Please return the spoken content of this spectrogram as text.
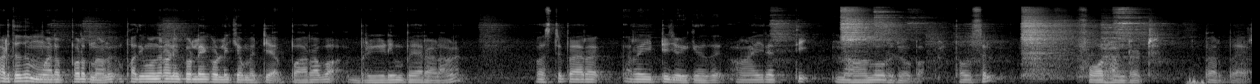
അടുത്തത് മലപ്പുറത്ത് നിന്നാണ് പതിമൂന്നര മണിക്കൂറിലേക്ക് കൊള്ളിക്കാൻ പറ്റിയ പറവ ബ്രീഡിംഗ് പെയറുകളാണ് ഫസ്റ്റ് പെയർ റേറ്റ് ചോദിക്കുന്നത് ആയിരത്തി നാനൂറ് രൂപ. Thousand four hundred per pair.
